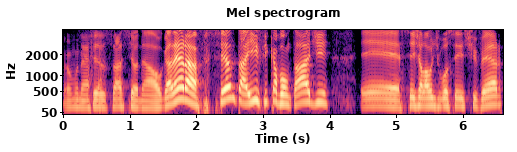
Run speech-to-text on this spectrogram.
Vamos nessa. Sensacional. Galera, senta aí, fica à vontade é, seja lá onde você estiver.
